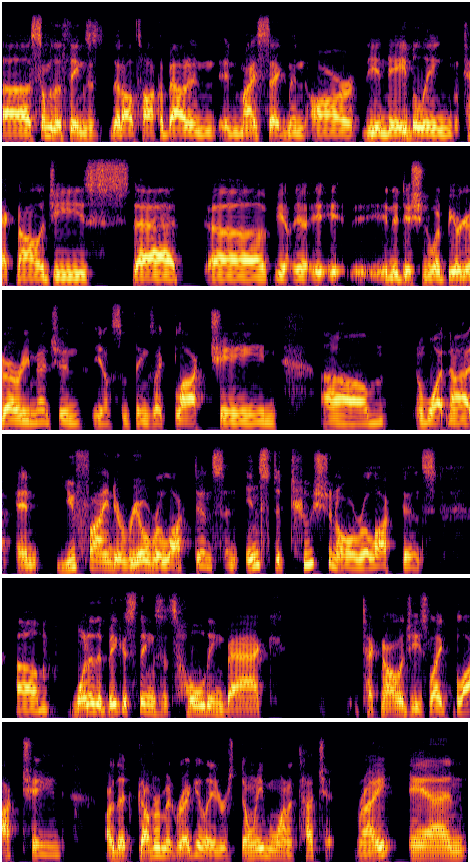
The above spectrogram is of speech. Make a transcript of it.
Uh, some of the things that I'll talk about in, in my segment are the enabling technologies that uh, you know, in addition to what Birgit already mentioned, you know, some things like blockchain um, and whatnot, and you find a real reluctance, an institutional reluctance. Um, one of the biggest things that's holding back technologies like blockchain are that government regulators don't even want to touch it, right? And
